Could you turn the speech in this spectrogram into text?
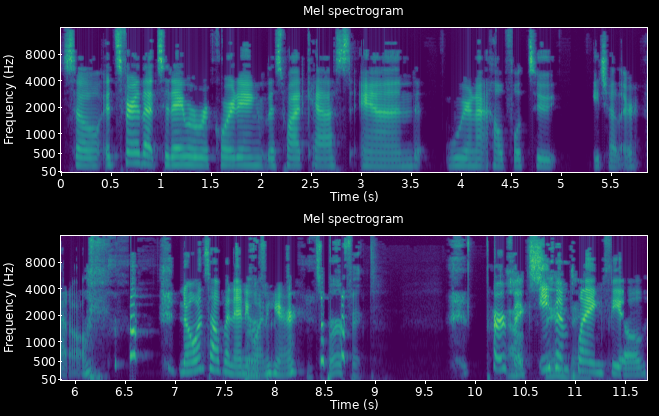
So it's fair that today we're recording this podcast and we're not helpful to each other at all. no one's helping anyone Perfect. here. It's perfect. Perfect. Even playing field.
